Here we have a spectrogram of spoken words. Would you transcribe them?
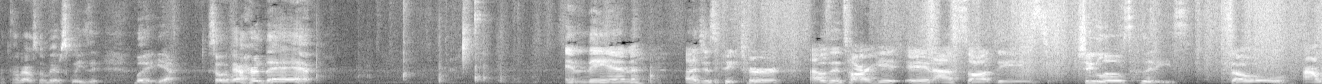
I thought I was gonna be able to squeeze it, but yeah. So I got her that. And then I just picked her, I was in Target and I saw these, she loves hoodies. So I,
